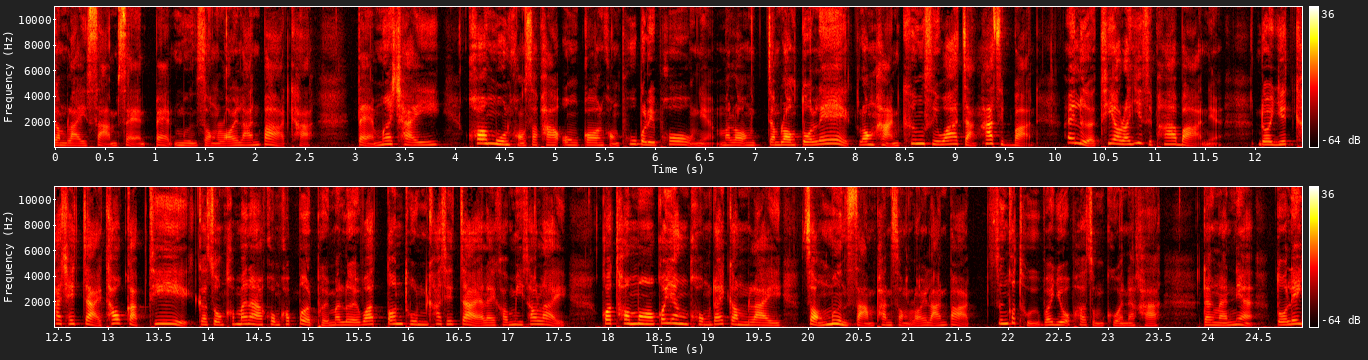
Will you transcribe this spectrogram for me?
กำไร 382,000 ล้านบาทค่ะ แต่เมื่อใช้ข้อมูลของสภาองค์กรของผู้บริโภคเนี่ยมาลองจำลองตัวเลขลองหารครึ่งซิว่าจาก 50 บาท ให้เหลือเที่ยวละ 25 บาทเนี่ย โดยยึดค่าใช้จ่ายเท่ากับที่กระทรวงคมนาคมเขาเปิดเผยมาเลยว่าต้นทุนค่าใช้จ่ายอะไรเขามีเท่าไหร่กทมก็ยังคงได้กำไร 23,200 ล้านบาท ซึ่งก็ถือว่าเยอะพอสมควรนะคะ ดังนั้นเนี่ยตัวเลข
